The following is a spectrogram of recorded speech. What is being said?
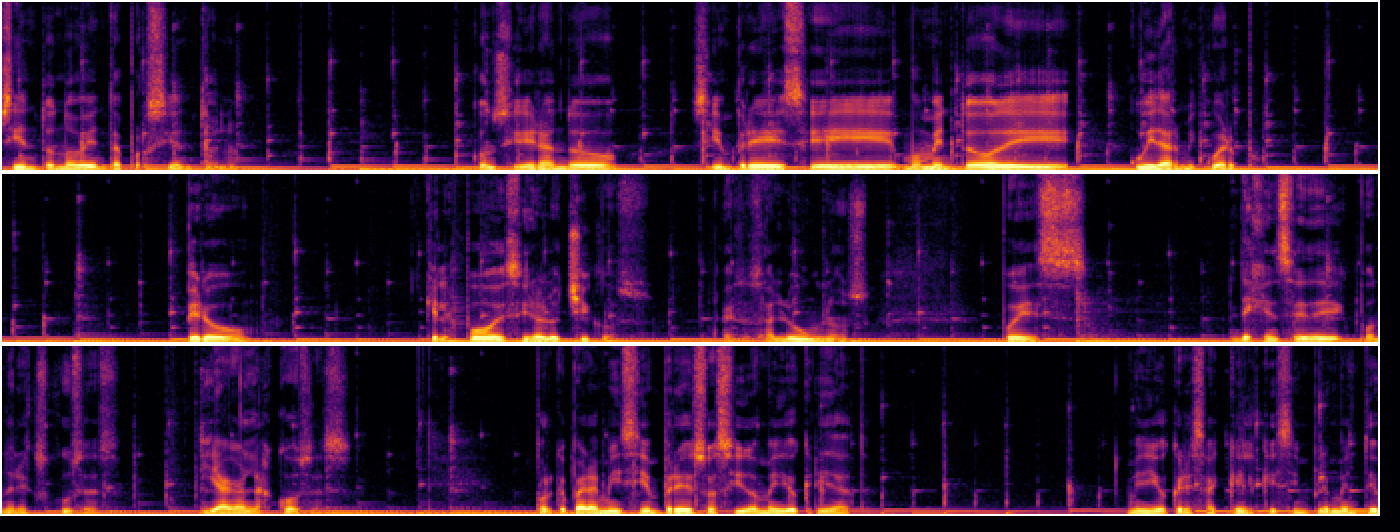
190%, ¿no? Considerando siempre ese momento de cuidar mi cuerpo. Pero, ¿qué les puedo decir a los chicos, a esos alumnos? Pues déjense de poner excusas y hagan las cosas. Porque para mí siempre eso ha sido mediocridad. Mediocre es aquel que simplemente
